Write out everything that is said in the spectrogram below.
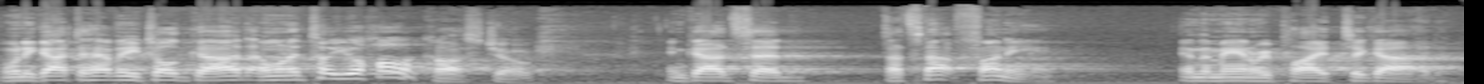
When he got to heaven, he told God, I want to tell you a Holocaust joke. And God said, That's not funny. And the man replied to God,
